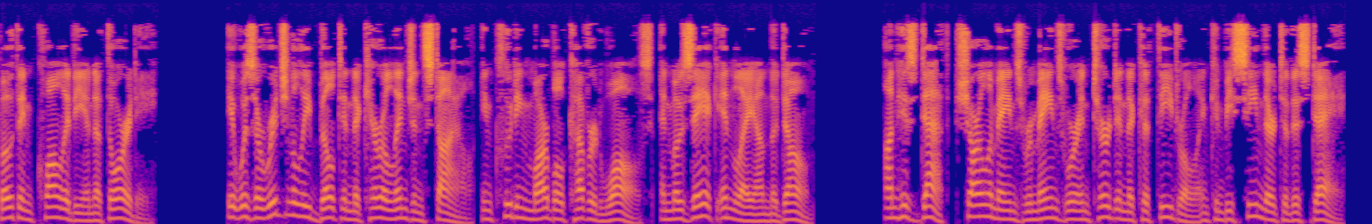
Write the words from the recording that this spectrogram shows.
both in quality and authority. It was originally built in the Carolingian style, including marble-covered walls, and mosaic inlay on the dome. On his death, Charlemagne's remains were interred in the cathedral and can be seen there to this day.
